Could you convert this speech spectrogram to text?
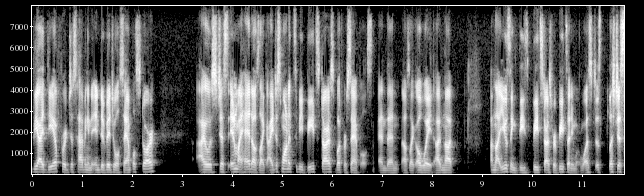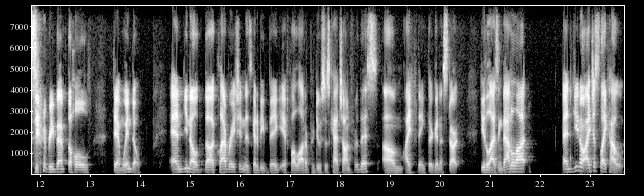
the idea for just having an individual sample store, I was just in my head. I was like, I just want it to be BeatStars, but for samples. And then I was like, oh wait, I'm not I'm not using these BeatStars for beats anymore. Let's just let's just revamp the whole damn window. And you know the collaboration is going to be big if a lot of producers catch on for this. Um, I think they're going to start utilizing that a lot. And you know, I just like how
